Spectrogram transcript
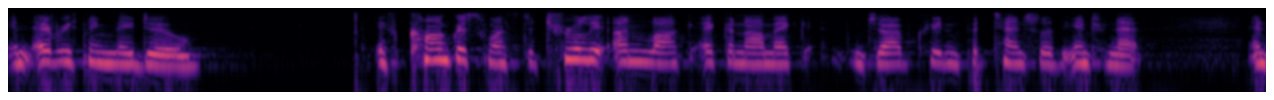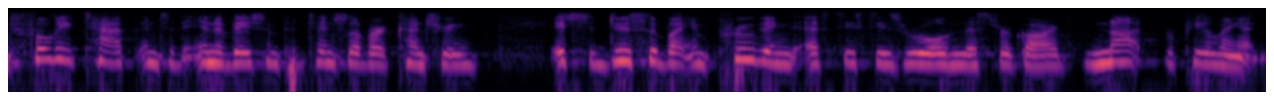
in everything they do. If Congress wants to truly unlock economic and job-creating potential of the internet, and fully tap into the innovation potential of our country, it should do so by improving the FCC's rule in this regard, not repealing it.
